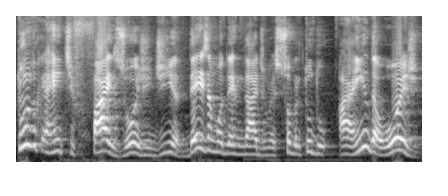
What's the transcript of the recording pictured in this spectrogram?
tudo que a gente faz hoje em dia, desde a modernidade, mas sobretudo ainda hoje,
